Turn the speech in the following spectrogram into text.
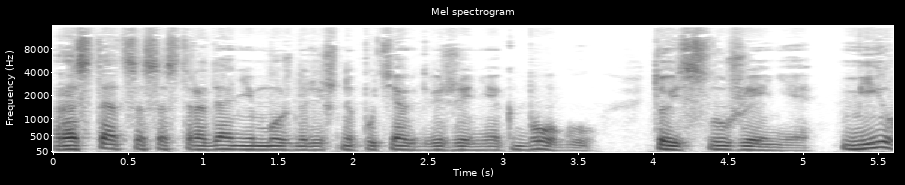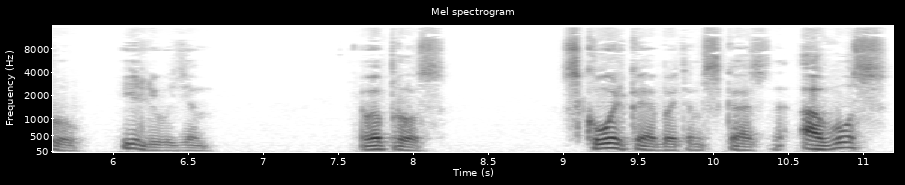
Расстаться со страданием можно лишь на путях движения к Богу, то есть служения миру и людям. Вопрос. Сколько об этом сказано, а ВОЗ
